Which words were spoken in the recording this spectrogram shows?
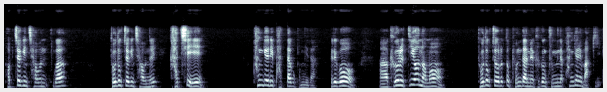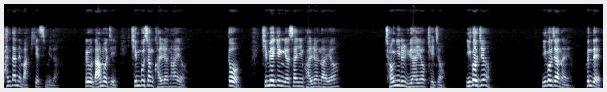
법적인 차원과 도덕적인 차원을 같이 판결이 받다고 봅니다. 그리고 아, 그거를 뛰어넘어 도덕적으로 또 본다면 그건 국민의 판결에 맡기, 판단에 맡기겠습니다. 그리고 나머지 김부성 관련하여 또 김혜경 여사님 관련하여 정의를 위하여 개정 이거죠? 이거잖아요. 근데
